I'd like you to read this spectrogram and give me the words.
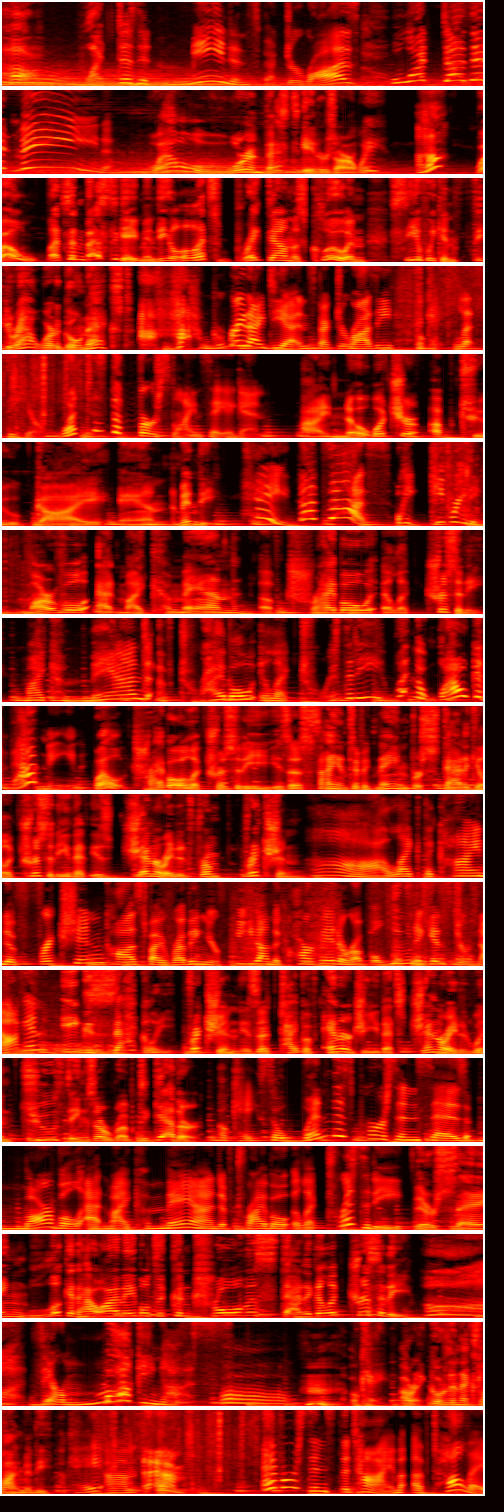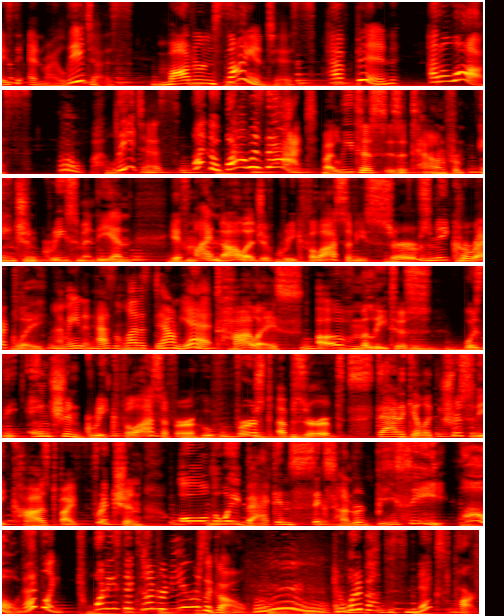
Huh. What does it mean, Inspector Raz? What does it mean? Well, we're investigators, aren't we? Huh? Well, let's investigate, Mindy. Let's break down this clue and see if we can figure out where to go next. Aha! Great idea, Inspector Rozzy. Okay, let's see here. What does the first line say again? I know what you're up to, Guy and Mindy. Hey, that's us! Okay, keep reading. Marvel at my command of triboelectricity. My command of triboelectricity? What in the wow could that mean? Well, triboelectricity is a scientific name for static electricity that is generated from friction. Ah, like the kind of friction caused by rubbing your feet on the carpet or a balloon against your noggin? Exactly. Friction is a type of energy that's generated when two things are rubbed together. Okay, so when this person says, marvel at my command of triboelectricity, They're saying, look at how I'm able to control the static electricity. they're mocking us. Hmm, okay, all right, go to the next line, Mindy. Okay, um, ever since the time of Thales and Miletus, modern scientists have been at a loss. Miletus? What in the wow is that? Miletus is a town from ancient Greece, Mindy, and if my knowledge of Greek philosophy serves me correctly, I mean, it hasn't let us down yet. Thales of Miletus was the ancient Greek philosopher who first observed static electricity caused by friction all the way back in 600 BC. Whoa, that's like 2,600 years ago. And what about this next part?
